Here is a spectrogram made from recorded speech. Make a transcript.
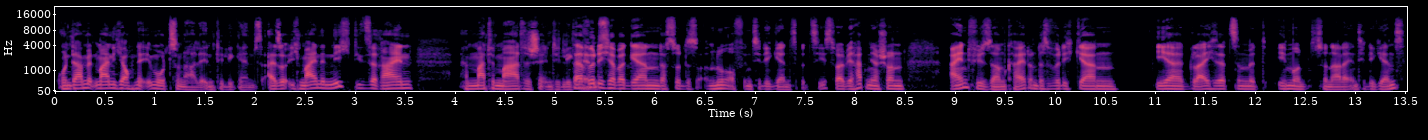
Und damit meine ich auch eine emotionale Intelligenz. Also ich meine nicht diese rein äh, mathematische Intelligenz. da würde ich aber gern, dass du das nur auf Intelligenz beziehst, weil wir hatten ja schon Einfühlsamkeit und das würde ich gern eher gleichsetzen mit emotionaler Intelligenz.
